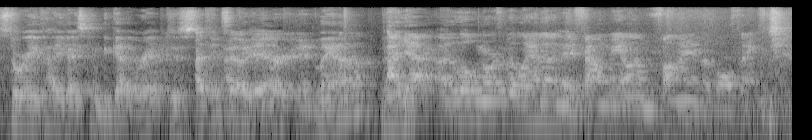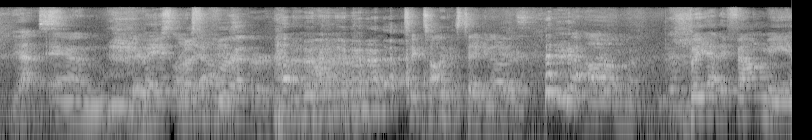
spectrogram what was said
story of how you guys came together, right? Because I think so, you yeah. were in Atlanta. Uh, yeah, a little north of Atlanta, and they found me on Vine of all things, Yes. and they were May just like, yeah, forever. TikTok has taken over. Um, but yeah, they found me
